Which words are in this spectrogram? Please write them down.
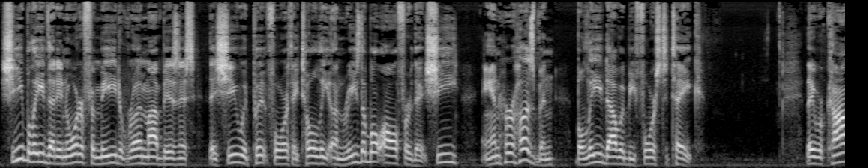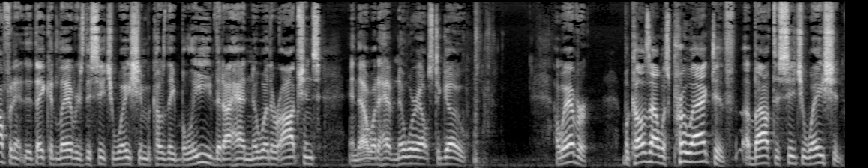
She believed that in order for me to run my business that she would put forth a totally unreasonable offer that she and her husband believed I would be forced to take. They were confident that they could leverage the situation because they believed that I had no other options and that I would have nowhere else to go. However, because I was proactive about the situation,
